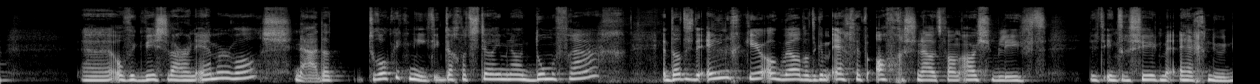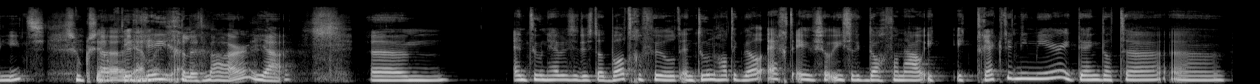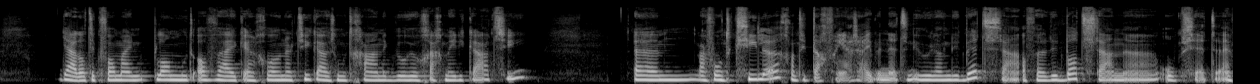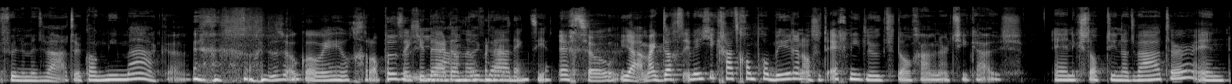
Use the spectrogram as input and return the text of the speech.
uh, of ik wist waar een emmer was. Nou, dat trok ik niet. Ik dacht, wat stel je me nou een domme vraag? En dat is de enige keer ook wel dat ik hem echt heb afgesnauwd van alsjeblieft, dit interesseert me echt nu niet. Zoek zelf uh, Regel het maar, ja. Um, en toen hebben ze dus dat bad gevuld. En toen had ik wel echt even zoiets dat ik dacht van... nou, ik, ik trek dit niet meer. Ik denk dat ja, dat ik van mijn plan moet afwijken en gewoon naar het ziekenhuis moet gaan. Ik wil heel graag medicatie. Um, maar vond ik zielig, want ik dacht van ja, zij hebben net een uur lang dit bed staan of uh, dit bad staan uh, opzetten en vullen met water. Dat kan ik niet maken. dat is ook alweer heel grappig dat, dat je daar dan over nadenkt. Ja. Echt zo, ja. Maar ik dacht, weet je, ik ga het gewoon proberen en als het echt niet lukt, dan gaan we naar het ziekenhuis. En ik stapte in het water en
